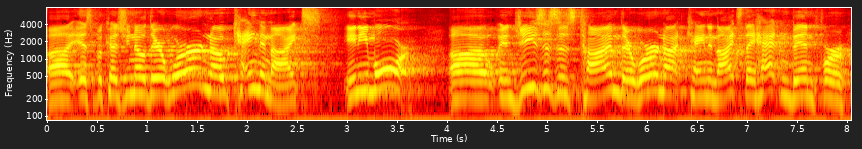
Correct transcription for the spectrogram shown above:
uh, is because, you know, there were no Canaanites anymore. Uh, in Jesus' time, there were not Canaanites. They hadn't been for,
